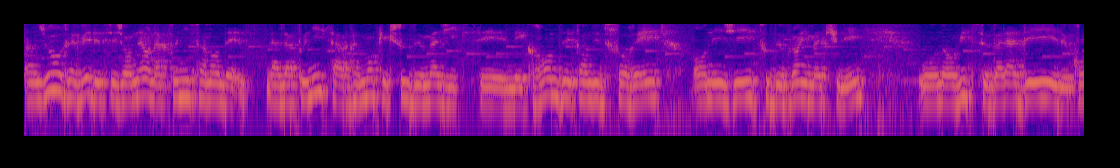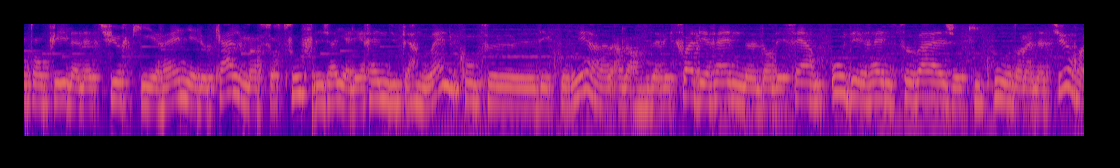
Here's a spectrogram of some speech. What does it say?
un jour rêvé de séjourner en Laponie finlandaise? La Laponie, ça a vraiment quelque chose de magique. C'est les grandes étendues de forêt enneigées, tout de blanc immaculé, où on a envie de se balader et de contempler la nature qui règne et le calme surtout. Déjà, il y a les rennes du Père Noël qu'on peut découvrir. Alors, vous avez soit des rennes dans des fermes ou des rennes sauvages qui courent dans la nature.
